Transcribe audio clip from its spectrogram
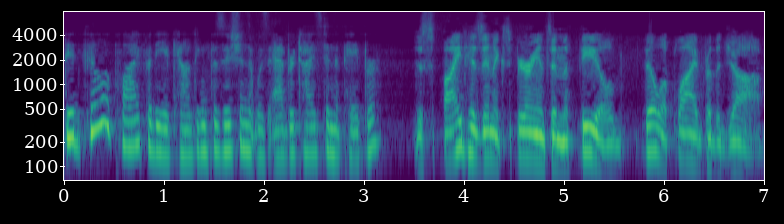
Did Phil apply for the accounting position that was advertised in the paper? Despite his inexperience in the field, Phil applied for the job.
